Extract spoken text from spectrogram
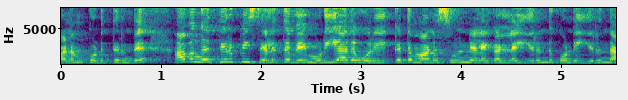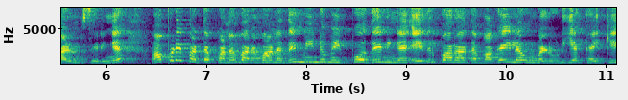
பணம் கொடுத்திருந்து அவங்க திருப்பி செலுத்தவே முடியாத ஒரு இக்கட்டமான சூழ்நிலைகளில் இருந்து கொண்டு இருந்தாலும் சரிங்க. அப்படிப்பட்ட பண வரவானது மீண்டும் இப்போது நீங்கள் எதிர்பாராத வகையில் உங்களுடைய கைக்கு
